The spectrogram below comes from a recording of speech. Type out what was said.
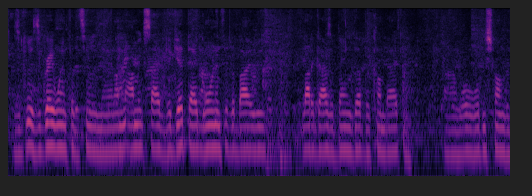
it, was a, it a great win for the team, man. I'm, I'm excited to get that going into the bye week. A lot of guys are banged up, but come back and uh, we'll, we'll, be stronger.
